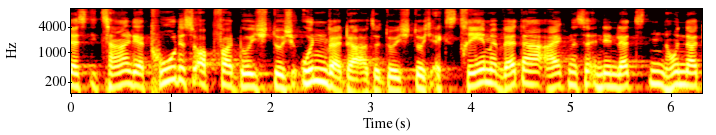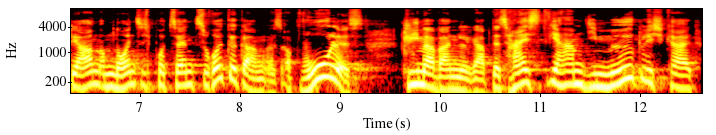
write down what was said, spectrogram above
dass die Zahl der Todesopfer durch, durch Unwetter, also durch, durch extreme Wetterereignisse in den den letzten 100 Jahren um 90 Prozent zurückgegangen ist, obwohl es Klimawandel gab. Das heißt, wir haben die Möglichkeit,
